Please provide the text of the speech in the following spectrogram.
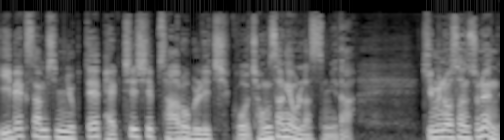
236대 174로 물리치고 정상에 올랐습니다. 김윤호 선수는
